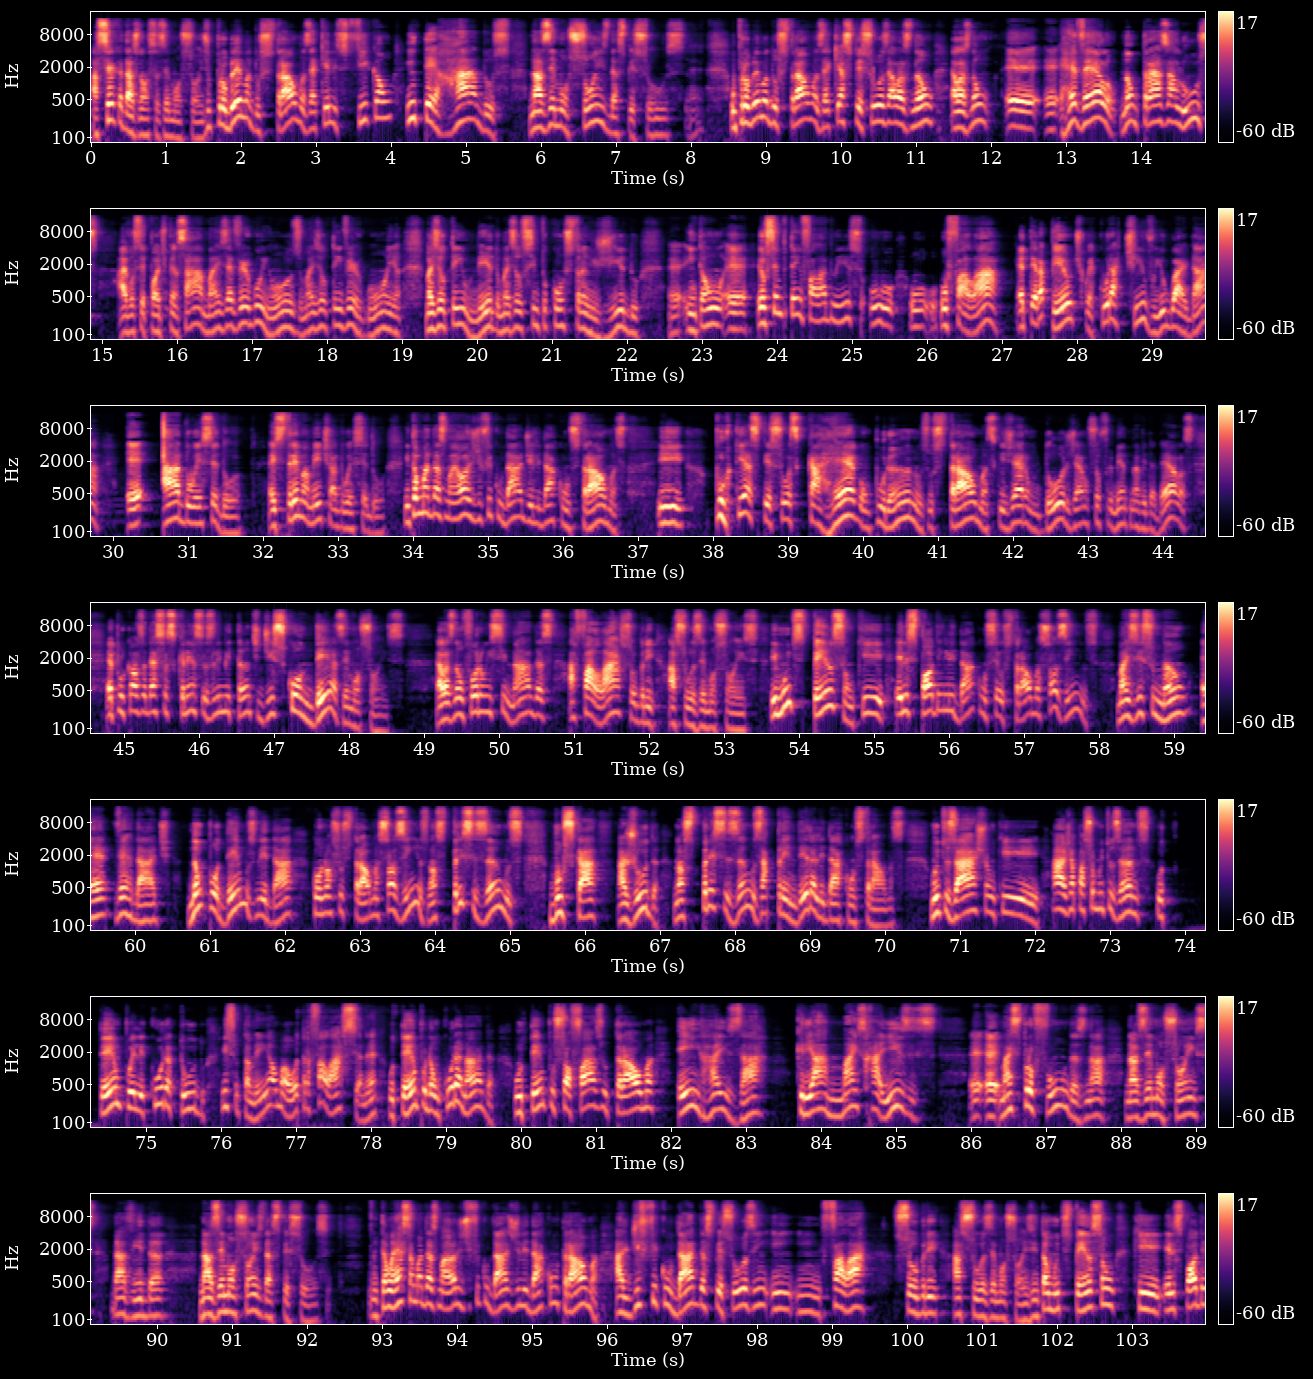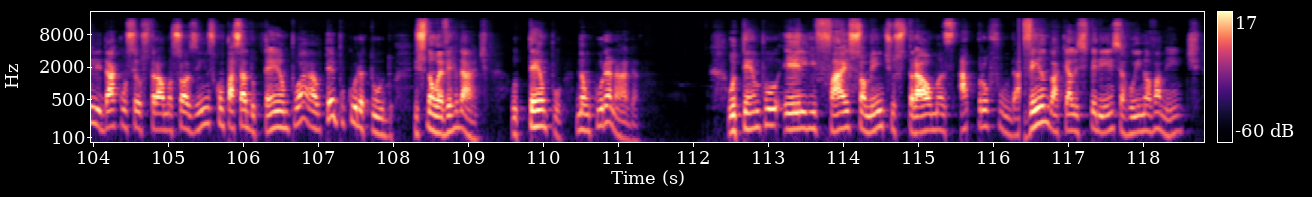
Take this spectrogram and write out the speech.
acerca das nossas emoções. O problema dos traumas é que eles ficam enterrados nas emoções das pessoas. Né? O problema dos traumas é que as pessoas elas não elas não é, é, revelam, não traz à luz Aí você pode pensar, ah, mas é vergonhoso, mas eu tenho vergonha, mas eu tenho medo, mas eu sinto constrangido. É, então, é, eu sempre tenho falado isso. O, o, o falar é terapêutico, é curativo, e o guardar é adoecedor. É extremamente adoecedor. Então, uma das maiores dificuldades de lidar com os traumas e por que as pessoas carregam por anos os traumas que geram dor, geram sofrimento na vida delas? É por causa dessas crenças limitantes de esconder as emoções. Elas não foram ensinadas a falar sobre as suas emoções. E muitos pensam que eles podem lidar com seus traumas sozinhos, mas isso não é verdade. Não podemos lidar com nossos traumas sozinhos. Nós precisamos buscar ajuda, nós precisamos aprender a lidar com os traumas. Muitos acham que, ah, já passou muitos anos, o tempo ele cura tudo. Isso também é uma outra falácia, né? O tempo não cura nada. O tempo só faz o trauma enraizar, criar mais raízes, é, é, mais profundas na, nas emoções da vida nas emoções das pessoas. Então, essa é uma das maiores dificuldades de lidar com o trauma, a dificuldade das pessoas em, em, em falar sobre as suas emoções. Então, muitos pensam que eles podem lidar com seus traumas sozinhos com o passar do tempo. Ah, o tempo cura tudo. Isso não é verdade. O tempo não cura nada. O tempo ele faz somente os traumas aprofundar, vendo aquela experiência ruim novamente.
